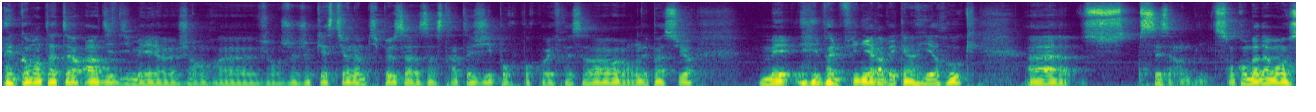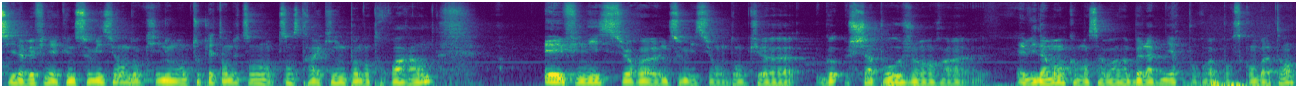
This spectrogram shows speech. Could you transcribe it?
Le commentateur Hardy dit mais euh, genre, euh, genre je, questionne un petit peu sa, stratégie pour pourquoi il ferait ça, on n'est pas sûr, mais il va le finir avec un heel hook. Euh, son combat d'avant aussi, il avait fini avec une soumission, donc il nous montre toute l'étendue de son, son, striking pendant trois rounds. Et il finit sur une soumission. Donc chapeau, genre Évidemment, on commence à avoir un bel avenir pour, euh, ce combattant.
